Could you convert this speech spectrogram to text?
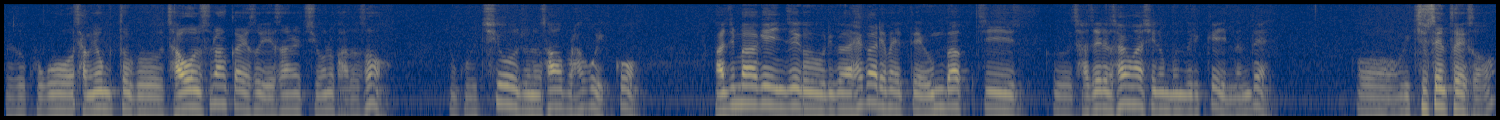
그래서 그거 작년부터 그 자원순환과에서 예산을 지원을 받아서 좀 치워주는 사업을 하고 있고 마지막에 이제 그 우리가 해가림 할 때 은박지 그 자재를 사용하시는 분들이 꽤 있는데 어, 우리 기술센터에서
